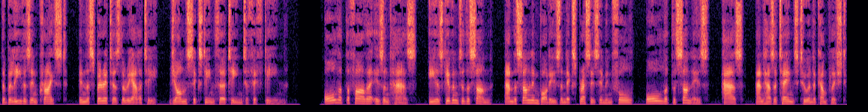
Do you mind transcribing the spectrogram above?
the believers in Christ, in the Spirit as the reality, John 16:13 15. All that the Father is and has, he has given to the Son, and the Son embodies and expresses him in full, all that the Son is, has, and has attained to and accomplished,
